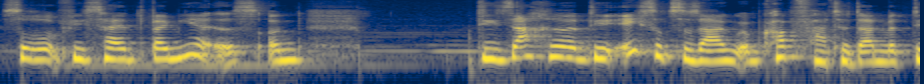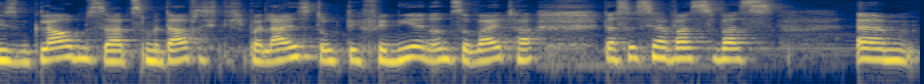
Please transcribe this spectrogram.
so wie es halt bei mir ist. Und die Sache, die ich sozusagen im Kopf hatte, dann mit diesem Glaubenssatz, man darf sich nicht über Leistung definieren und so weiter, das ist ja was, was, ähm,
